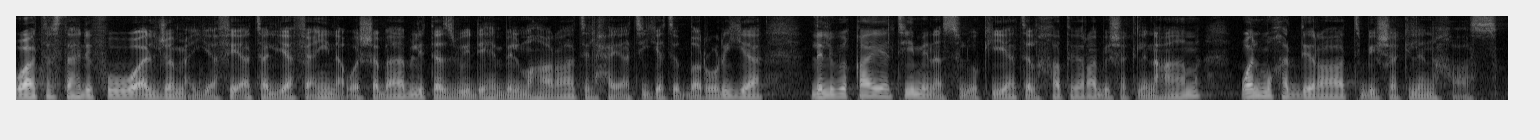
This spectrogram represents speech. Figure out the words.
وتستهدف الجمعية فئة اليافعين والشباب لتزويدهم بالمهارات الحياتية الضرورية للوقاية من السلوكيات الخطرة بشكل عام والمخدرات بشكل خاص.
